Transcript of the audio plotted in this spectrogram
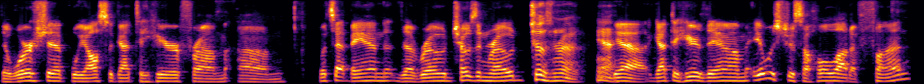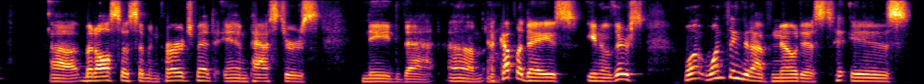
the worship. We also got to hear from um, what's that band? The Road, Chosen Road. Chosen Road. Yeah. Yeah, got to hear them. It was just a whole lot of fun, uh, but also some encouragement, and pastors need that. Um, A couple of days, you know, there's one, one thing that I've noticed is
